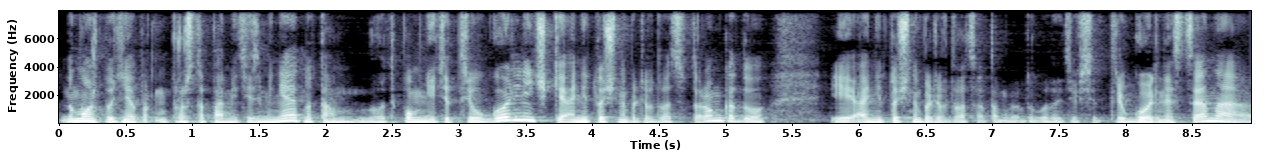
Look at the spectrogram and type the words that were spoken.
ну, может быть, мне просто память изменяет, но там, вот помню эти треугольнички, они точно были в 22 году, и они точно были в 20 году. Вот эти все треугольные сцены,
